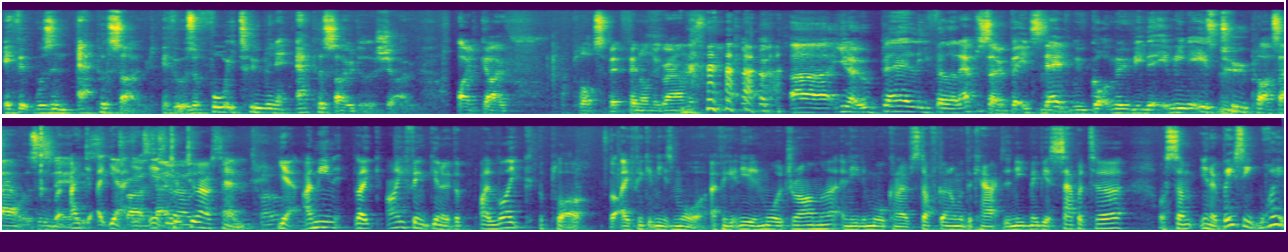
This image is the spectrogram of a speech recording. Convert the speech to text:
if it was an episode, if it was a 42 minute episode of the show, I'd go, plot's a bit thin on the ground this week. uh, you know, barely fill an episode, but instead we've got a movie that, I mean, it is two plus hours, isn't it? I, I- yeah, two hours it- it's two, two hours ten. 12? Yeah, I mean, like I think you know, the I like the plot, but I think it needs more. I think it needed more drama. It needed more kind of stuff going on with the characters. It need maybe a saboteur or some, you know, basically why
